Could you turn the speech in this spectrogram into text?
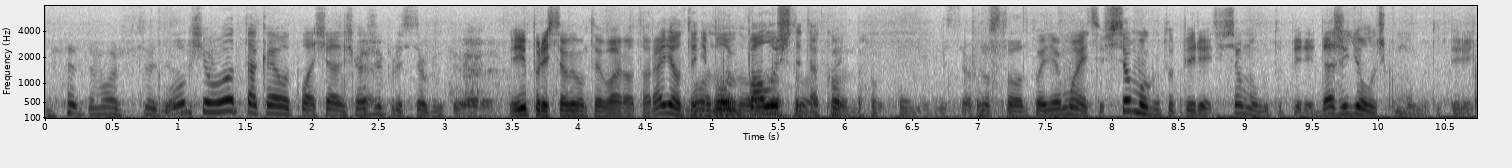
Ты можешь все В делать. общем, вот такая вот площадочка. Скажи пристегнутый ворот. И пристегнутые ворота. Район-то Вот, неблагополучный такой. Просто вот понимаете, все могут упереть, все могут упереть, даже елочку могут упереть.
